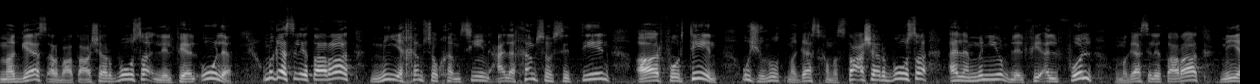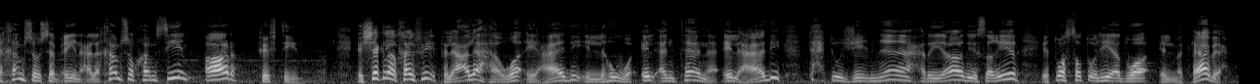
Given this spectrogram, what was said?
مقاس 14 بوصة للفئة الأولى. ومقاس الإطارات 155 على 65 R14 وجنوط مقاس 15 بوصة ألمنيوم للفئة الفل. ومقاس الإطارات 175 على 55 R15 الشكل الخلفي في الأعلى هوائي عادي اللي هو الأنتانا العادي تحته جناح رياضي صغير يتوسطه اللي هي أضواء المكابح.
